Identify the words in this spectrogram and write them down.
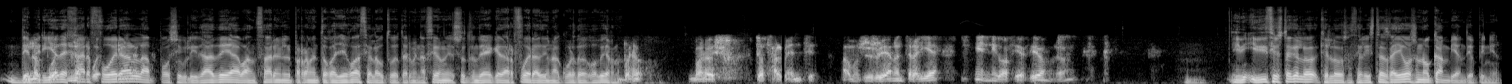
debería dejar fuera la posibilidad de avanzar en el Parlamento gallego hacia la autodeterminación. Eso tendría que quedar fuera de un acuerdo de gobierno. Bueno, bueno, eso totalmente. Vamos, eso ya no entraría en negociación, ¿no? Y, dice usted que, los socialistas gallegos no cambian de opinión.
